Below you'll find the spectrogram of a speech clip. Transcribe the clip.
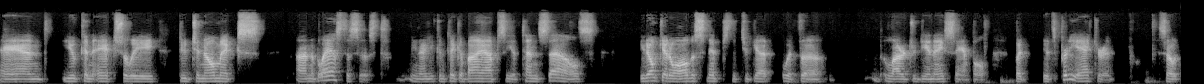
And you can actually do genomics on the blastocyst. You know, you can take a biopsy of 10 cells. You don't get all the SNPs that you get with the larger DNA sample, but it's pretty accurate. So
